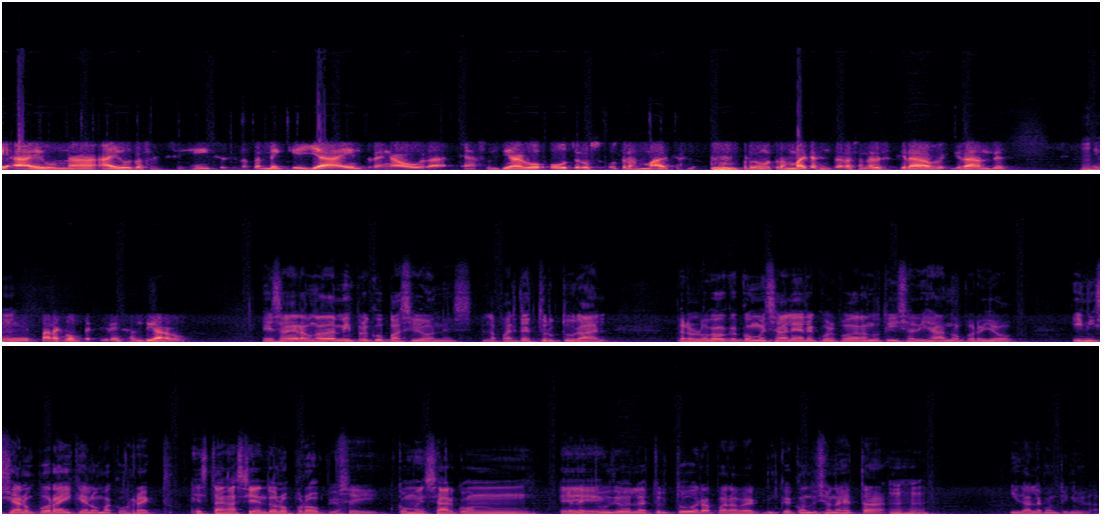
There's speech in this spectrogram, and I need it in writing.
eh, hay una hay otras exigencias, sino también que ya entran ahora a Santiago otros otras marcas, perdón, otras marcas internacionales grave- grandes eh, para competir en Santiago. Esa era una de mis preocupaciones, la parte estructural, pero luego que comencé a leer el cuerpo de la noticia, dije, ah, no, pero yo, iniciaron por ahí, que es lo más correcto. Están haciendo lo propio. Sí. Comenzar con... El eh, estudio de la estructura para ver en qué condiciones está ujú. y darle continuidad.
